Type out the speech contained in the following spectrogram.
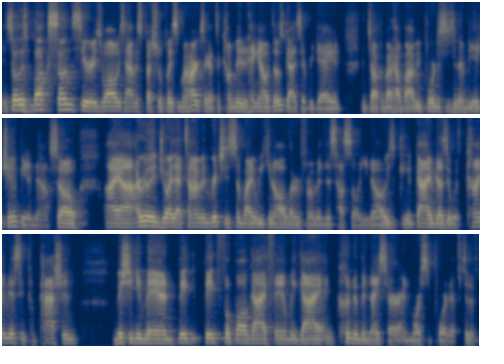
And so this Bucks Suns series will always have a special place in my heart because I got to come in and hang out with those guys every day and, and talk about how Bobby Portis is an NBA champion now. So I uh, I really enjoy that time. And Rich is somebody we can all learn from in this hustle. You know, he's a guy who does it with kindness and compassion. Michigan man, big, big football guy, family guy, and couldn't have been nicer and more supportive to the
